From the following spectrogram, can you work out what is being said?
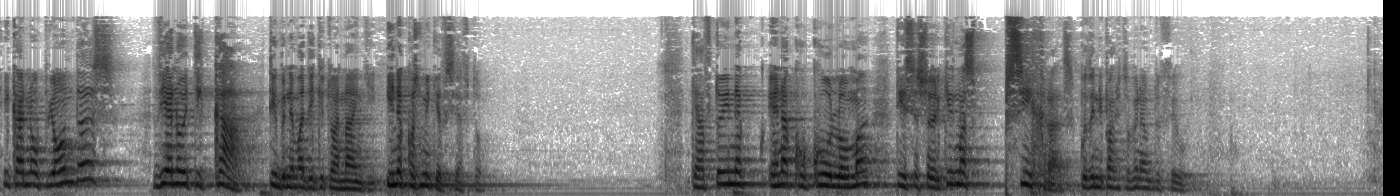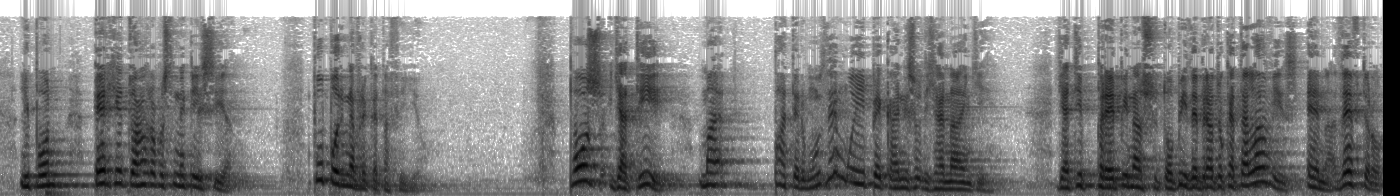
Ικανοποιώντας διανοητικά την πνευματική του ανάγκη. Είναι κοσμίκευση αυτό. Και αυτό είναι ένα κουκούλωμα της εσωτερικής μας ψύχρας που δεν υπάρχει στο πνεύμα του Θεού. Λοιπόν έρχεται ο άνθρωπος στην εκκλησία. Πού μπορεί να βρει καταφύγιο; Πως γιατί; Μα Πάτερ μου δεν μου είπε κανείς ότι είχε ανάγκη. Γιατί πρέπει να σου το πει, δεν πρέπει να το καταλάβεις. Ένα. Δεύτερο,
